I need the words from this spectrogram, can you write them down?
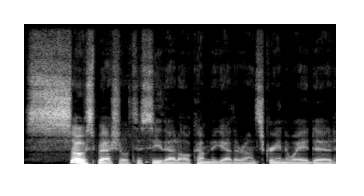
so special to see that all come together on screen the way it did.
